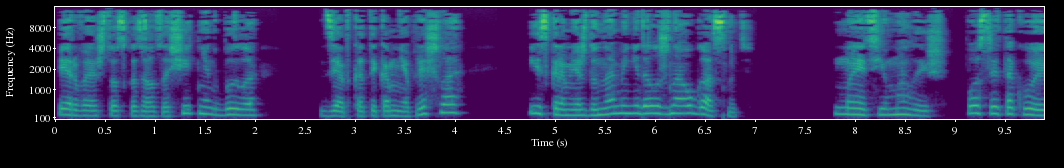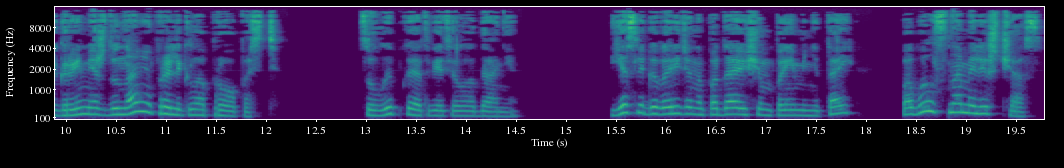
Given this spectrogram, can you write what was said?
Первое, что сказал защитник, было «Детка, ты ко мне пришла? Искра между нами не должна угаснуть». «Мэтью, малыш, после такой игры между нами пролегла пропасть». С улыбкой ответила Дани. Если говорить о нападающем по имени Тай, побыл с нами лишь час.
